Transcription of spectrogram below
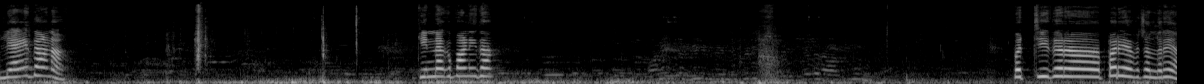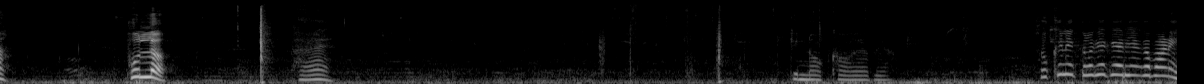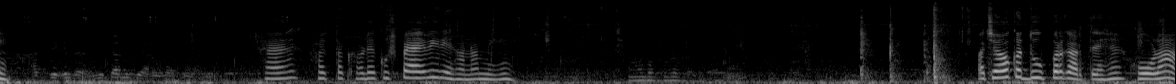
ਲੈ ਦਾਣਾ। ਕਿੰਨਾ ਕੁ ਪਾਣੀ ਦਾ? ਪੱਚੀ ਦਰ ਭਰਿਆ ਵਾ ਚੱਲ ਰਿਹਾ। ਫੁੱਲ। ਹੈ। ਕਿੰਨਾ ਔਖਾ ਹੋਇਆ ਪਿਆ। ਸੁੱਕੀ ਨਿਕਲ ਗਿਆ ਕੈਰੀਆਂ ਦਾ ਪਾਣੀ। ਹੈ, ਹਜੇ ਤੱਕ ਖੜੇ ਕੁਛ ਪੈ ਵੀ ਰਿਹਾ ਨਾ ਮੀਂਹ। अच्छा वो कद्दू ऊपर करते हैं होड़ा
